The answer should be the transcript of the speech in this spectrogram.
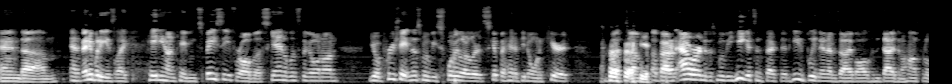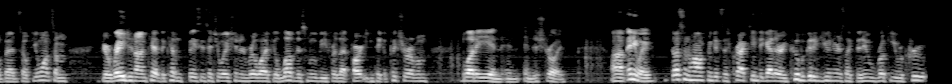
and um, and if anybody is like hating on Kevin Spacey for all the scandal that's been going on, you'll appreciate in this movie. Spoiler alert: skip ahead if you don't want to hear it. But um, Yeah. about an hour into this movie, he gets infected. He's bleeding out of his eyeballs and dies in a hospital bed. So if you want some, if you're raging on Kev, the Kevin Spacey situation in real life, you'll love this movie for that part. You can take a picture of him, bloody and and, and destroyed. Um, anyway, Dustin Hoffman gets his crack team together, and Cuba Gooding Jr. is like the new rookie recruit.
